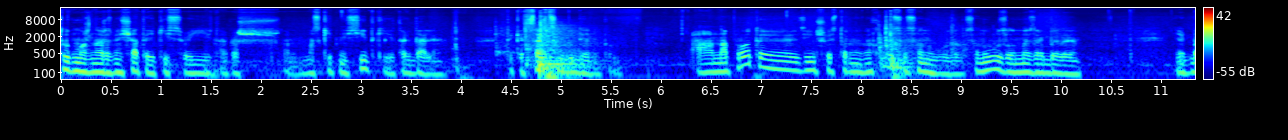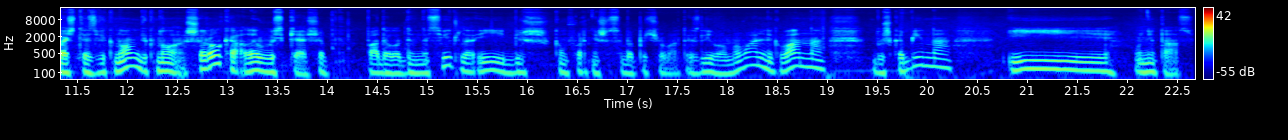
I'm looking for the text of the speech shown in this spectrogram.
тут можна розміщати якісь свої також там, москітні сітки і так далі. Таке серце будинку. А напроти, з іншої сторони, знаходиться санвузол. Санвузол ми зробили, як бачите, з вікном. Вікно широке, але вузьке, щоб падало дивне світло і більш комфортніше себе почувати. Зліва умивальник, ванна, душ-кабіна і унітаз.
